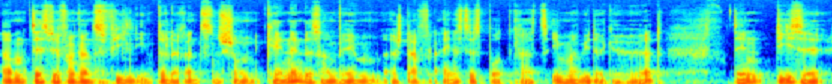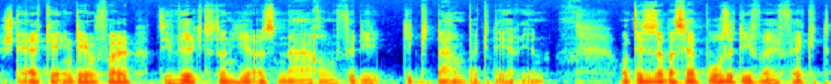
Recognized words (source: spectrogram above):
ähm, das wir von ganz vielen Intoleranzen schon kennen. Das haben wir im äh, Staffel 1 des Podcasts immer wieder gehört. Denn diese Stärke in dem Fall, die wirkt dann hier als Nahrung für die Dickdarmbakterien. Und das ist aber ein sehr positiver Effekt,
